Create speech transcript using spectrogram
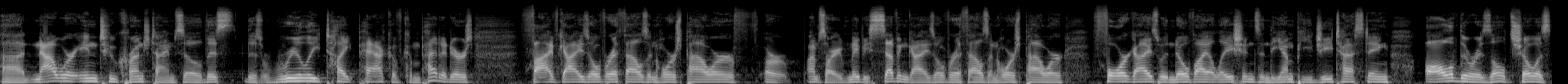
Uh, now we're into crunch time, so this this really tight pack of competitors five guys over a thousand horsepower, or I'm sorry, maybe seven guys over a thousand horsepower, four guys with no violations in the MPG testing. All of the results show us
